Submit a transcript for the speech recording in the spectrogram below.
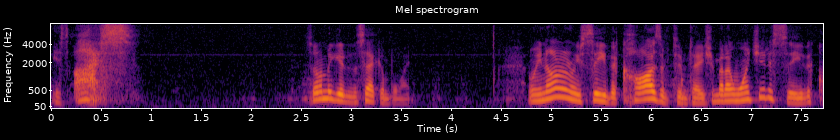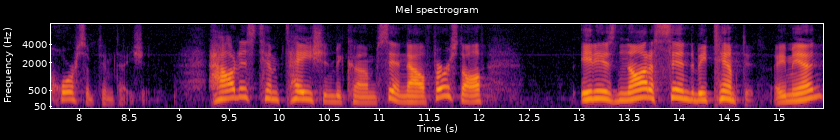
is us. So let me get to the second point. We not only see the cause of temptation, but I want you to see the course of temptation. How does temptation become sin? Now, first off, it is not a sin to be tempted. Amen?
